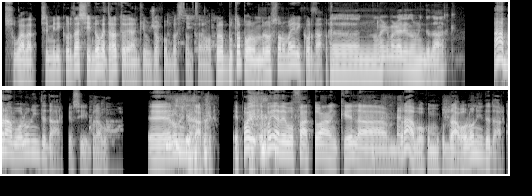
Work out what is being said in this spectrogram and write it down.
su- guarda, se mi ricordassi il nome, tra l'altro è anche un gioco abbastanza nuovo, però purtroppo non me lo sono mai ricordato. Eh, non è che magari Alone in the Dark? Ah, bravo, Alone in the Dark, sì, bravo. Eh, Alone in the. Dark. E poi, e poi avevo fatto anche la... Bravo comunque, bravo, Alone in the Dark.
